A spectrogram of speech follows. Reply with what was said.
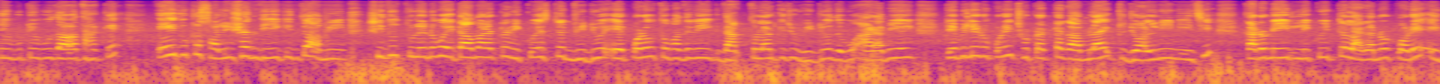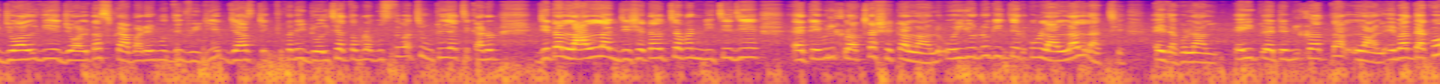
লেবু টেবু দেওয়া থাকে এই দুটো সলিউশন দিয়েই কিন্তু আমি সিঁদুর তুলে নেব। এটা আমার একটা রিকোয়েস্টেড ভিডিও এরপরেও তোমাদের এই দাগ তোলার কিছু ভিডিও দেবো। আর আমি ওই টেবিলের উপরেই ছোটো একটা গামলায় একটু জল নিয়ে নিয়েছি। কারণ এই লিকুইডটা লাগানোর পরে এই জল দিয়ে জলটা স্ক্রাবারের মধ্যে ভিজিয়ে জাস্ট একটুখানি ডলছে। আর তোমরা বুঝতে পারছ, উঠে যাচ্ছে। কারণ যেটা লাল লাগছে, সেটা হচ্ছে আমার নিচে যে টেবিল ক্লথটা সেটা লাল। ওই জন্য কিন্তু এরকম লাল লাল লাগছে। এই দেখো, লাল। এই টেবিল ক্লথটা লাল। এবার দেখো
